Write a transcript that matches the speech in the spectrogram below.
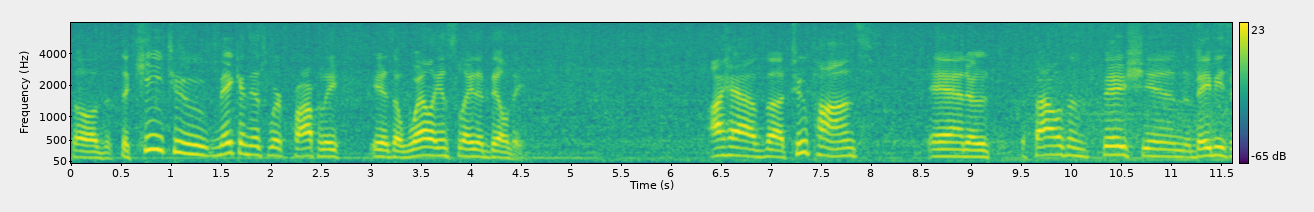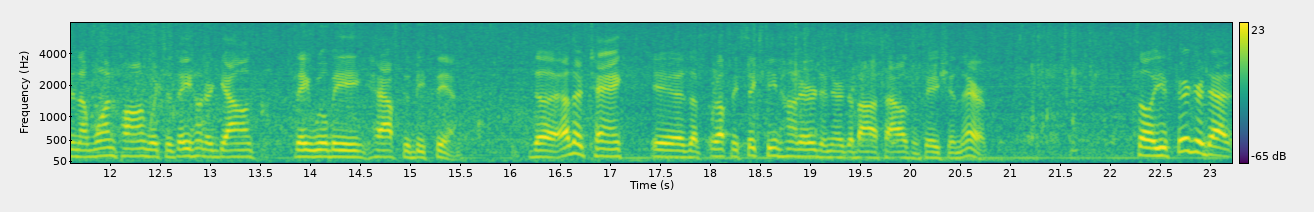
So the, the key to making this work properly is a well-insulated building. I have uh, two ponds and there's a thousand fish in the babies in the one pond, which is 800 gallons. They will be have to be thin. The other tank is roughly 1,600 and there's about a thousand fish in there. So you figure that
